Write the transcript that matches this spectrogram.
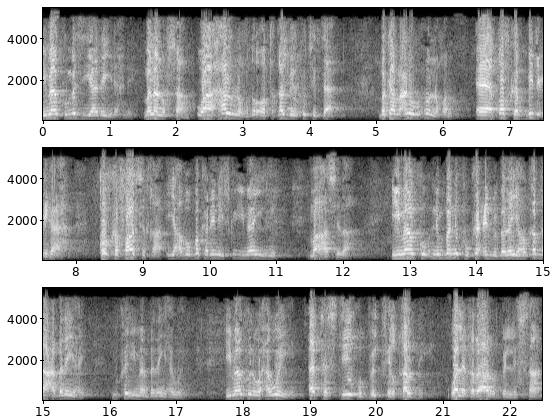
iimaanku ma ziyaaday yidhaahdeen mana nuqsaamo waa hal noqdo oo ta qalbiga ku jirta ah marka macnuhu wuxuu noqon qofka bidciga ah qofka faasiqa iyo abubakar inay isku iimaan yihiin ma aha sidaa iimaanku ninba ninkuu ka cilmi badan yahay oo ka daaca badan yahay yuu ka iimaan badan yahay wey iimaankuna waxaa weeye atasdiiqu fi lqalbi waliqraaru billisaan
